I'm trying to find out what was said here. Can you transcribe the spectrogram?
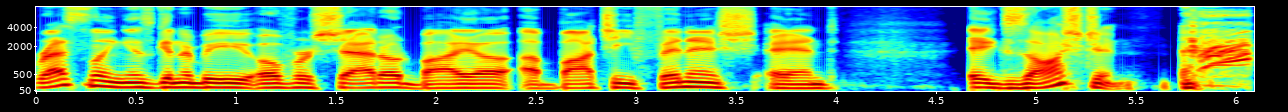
wrestling is going to be overshadowed by a, a botchy finish and exhaustion.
